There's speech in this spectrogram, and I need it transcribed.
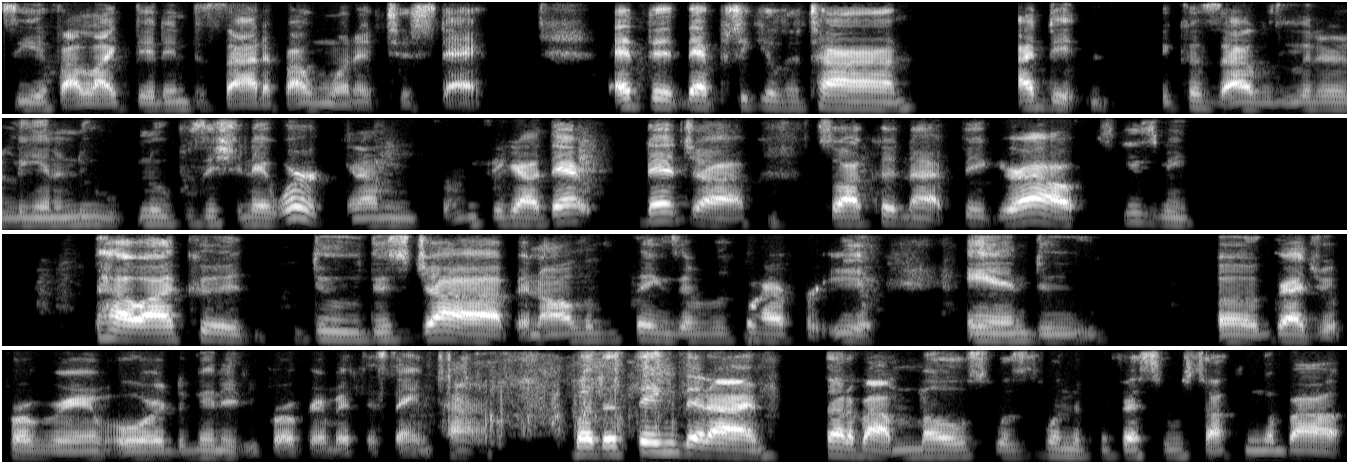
see if I liked it and decide if I wanted to stay. At the, that particular time, I didn't because I was literally in a new new position at work and I'm trying to figure out that that job. So I could not figure out, excuse me, how I could do this job and all of the things that were required for it and do a graduate program or divinity program at the same time. But the thing that I thought about most was when the professor was talking about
